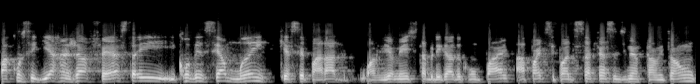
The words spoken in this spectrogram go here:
para conseguir arranjar festa e, e, convencer a mãe, que é separada, obviamente está brigada com o pai, a participar dessa festa de Natal. Então,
